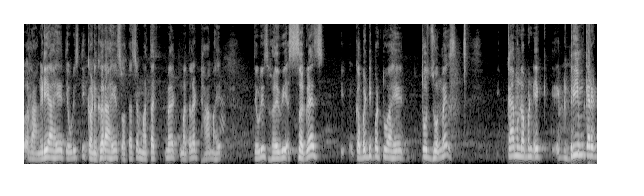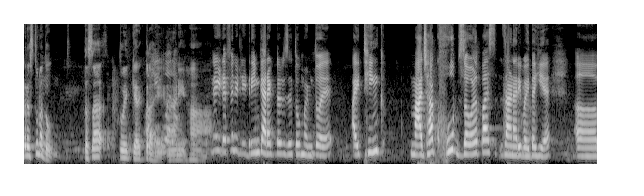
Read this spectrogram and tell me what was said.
रांगडी आहे तेवढीच ती कणखर आहे स्वतःच्या मता मताला ठाम आहे. तेवढीच हळवी सगळ्याच कबड्डीपट्टू आहे. तो झोन म्हणजे काय म्हणतो आपण एक एक ड्रीम कॅरेक्टर असतो ना तो. तसा तो एक कॅरेक्टर आहे आणि हा. नाही डेफिनेटली ड्रीम कॅरेक्टर जे तो म्हणतोय आय थिंक माझ्या खूप जवळपास जाणारी वैद ही आहे. अं,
